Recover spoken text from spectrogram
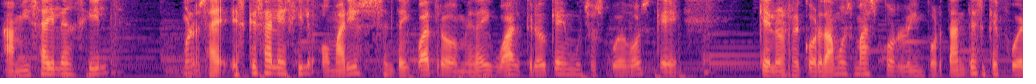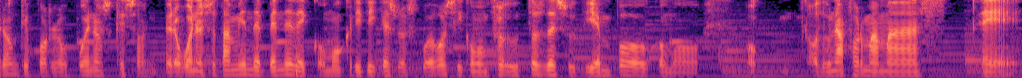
A, mí Silent Hill, bueno, es que Silent Hill o Mario 64 me da igual, creo que hay muchos juegos que, que los recordamos más por lo importantes que fueron que por lo buenos que son. Pero bueno, eso también depende de cómo critiques los juegos y como productos de su tiempo o, como, o, de una forma más eh,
